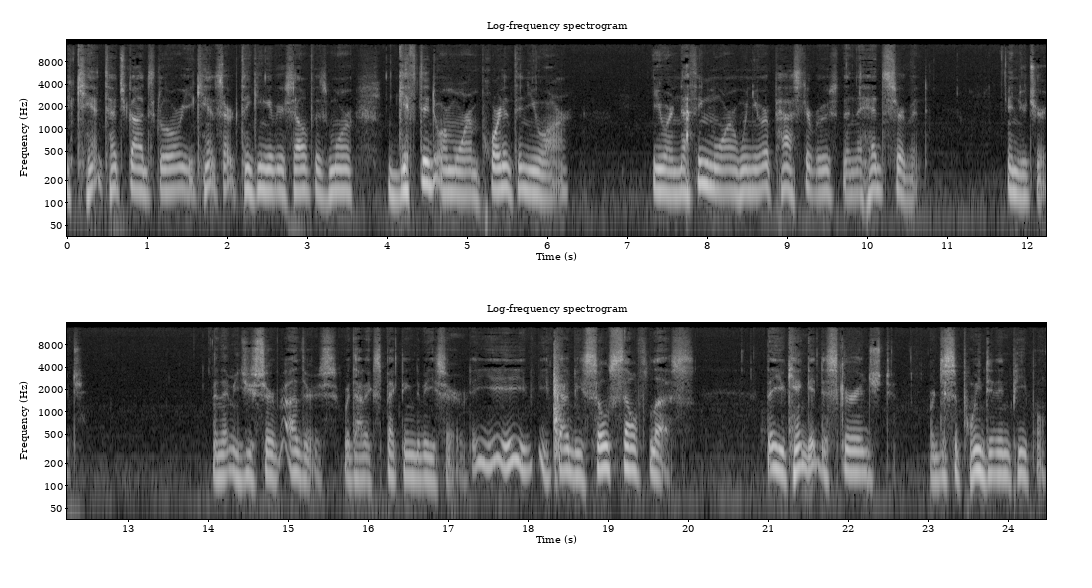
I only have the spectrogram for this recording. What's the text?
You can't touch God's glory. You can't start thinking of yourself as more gifted or more important than you are. You are nothing more when you're a pastor, Bruce, than the head servant in your church. And that means you serve others without expecting to be served. You've got to be so selfless that you can't get discouraged or disappointed in people.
